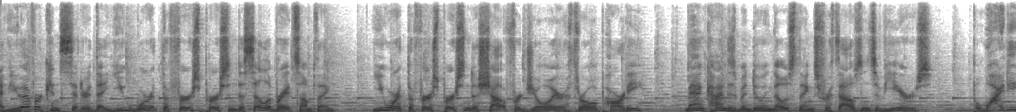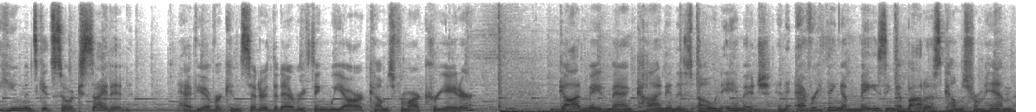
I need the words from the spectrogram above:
Have you ever considered that you weren't the first person to celebrate something? You weren't the first person to shout for joy or throw a party? Mankind has been doing those things for thousands of years. But why do humans get so excited? Have you ever considered that everything we are comes from our Creator? God made mankind in His own image, and everything amazing about us comes from Him.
